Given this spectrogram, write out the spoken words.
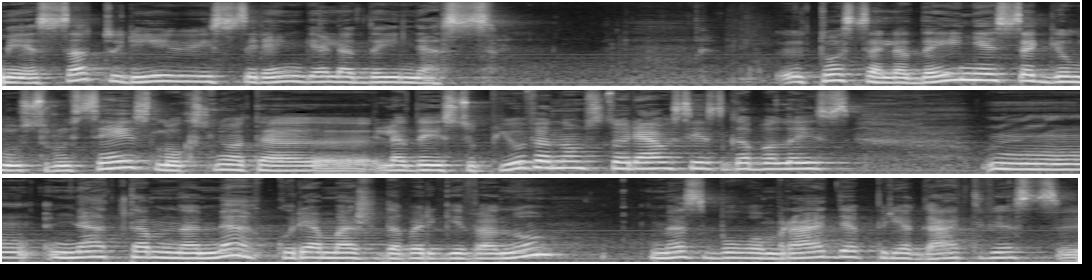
mėsa turėjo įsirengę ledaines. Tuose ledainėse gilus rusiais, sluoksniuota ledai su pjuvenom storiausiais gabalais. Mm, net tam name, kuriam aš dabar gyvenu, mes buvom radę prie gatvės, e,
